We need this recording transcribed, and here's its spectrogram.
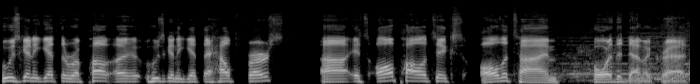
who's going to get the repo- uh, who's going to get the help first? Uh, it's all politics all the time for the Democrats.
